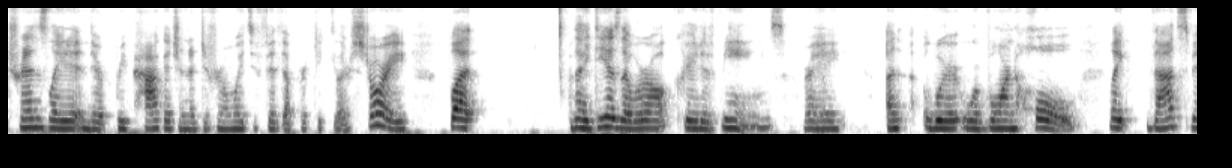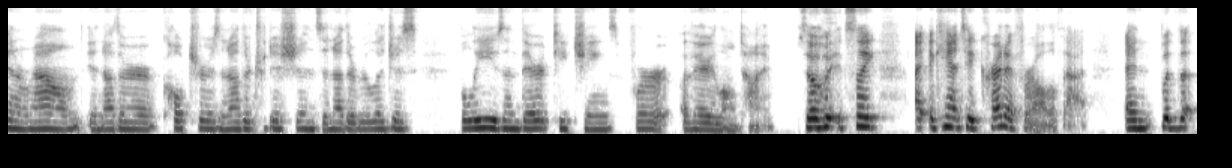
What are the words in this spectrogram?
translated and they're repackaged in a different way to fit that particular story. But the idea is that we're all creative beings right? And we're, we're born whole. Like that's been around in other cultures and other traditions and other religious beliefs in their teachings for a very long time. So it's like I, I can't take credit for all of that. And but the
